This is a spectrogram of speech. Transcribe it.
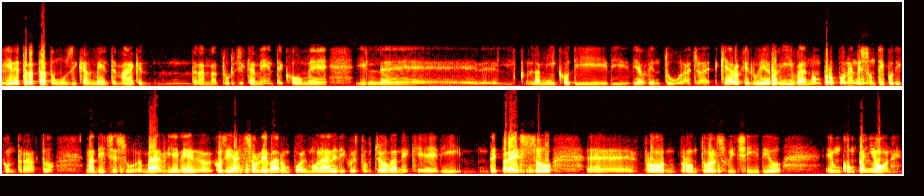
viene trattato musicalmente, ma anche drammaturgicamente come il, eh, l'amico di, di, di avventura. Cioè, è chiaro che lui arriva, non propone nessun tipo di contratto, ma, dice su, ma viene così a sollevare un po' il morale di questo giovane che è lì depresso, eh, pronto al suicidio, è un compagnone.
